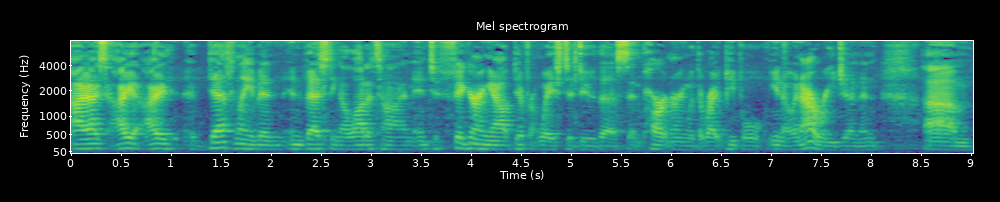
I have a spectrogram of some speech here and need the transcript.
I, I, I have definitely been investing a lot of time into figuring out different ways to do this and partnering with the right people, you know, in our region. And um,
